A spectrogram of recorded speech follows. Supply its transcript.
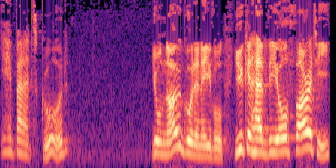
yeah, but it's good. You'll know good and evil. You can have the authority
